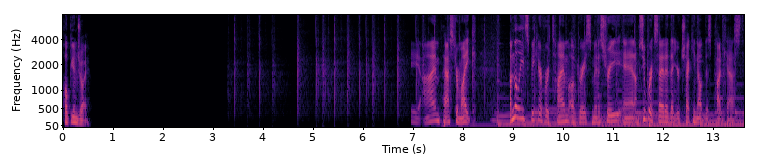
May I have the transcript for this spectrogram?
Hope you enjoy. Hey, I'm Pastor Mike. I'm the lead speaker for Time of Grace Ministry, and I'm super excited that you're checking out this podcast.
